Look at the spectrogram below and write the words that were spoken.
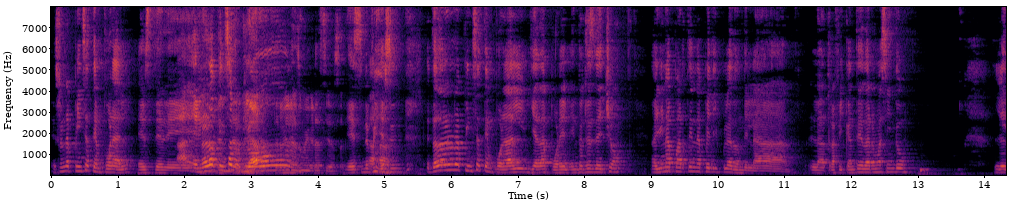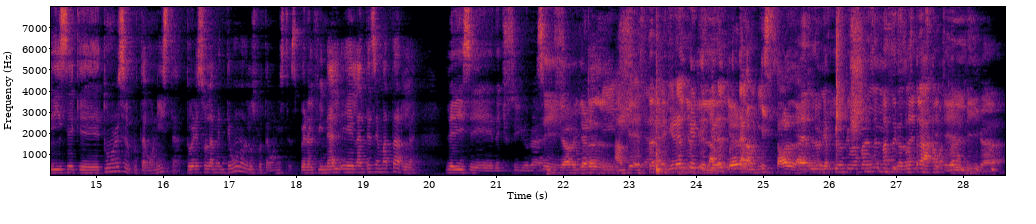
es una pinza temporal este de Ah, ¿no era pinza nuclear? es muy gracioso. es una pinza, era una pinza temporal guiada por él. Entonces, de hecho, hay una parte en la película donde la, la traficante de armas hindú le dice que tú no eres el protagonista, tú eres solamente uno de los protagonistas. Pero al final, él antes de matarla, le dice, de hecho, sí, yo era... Sí, yo- yo era el- Aunque está yo era el, extraño que yo la- era el Yo era una protagonista. pistola. Eh, lo, que, lo que me parece más Los dos extraño trabajamos es que para él diga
